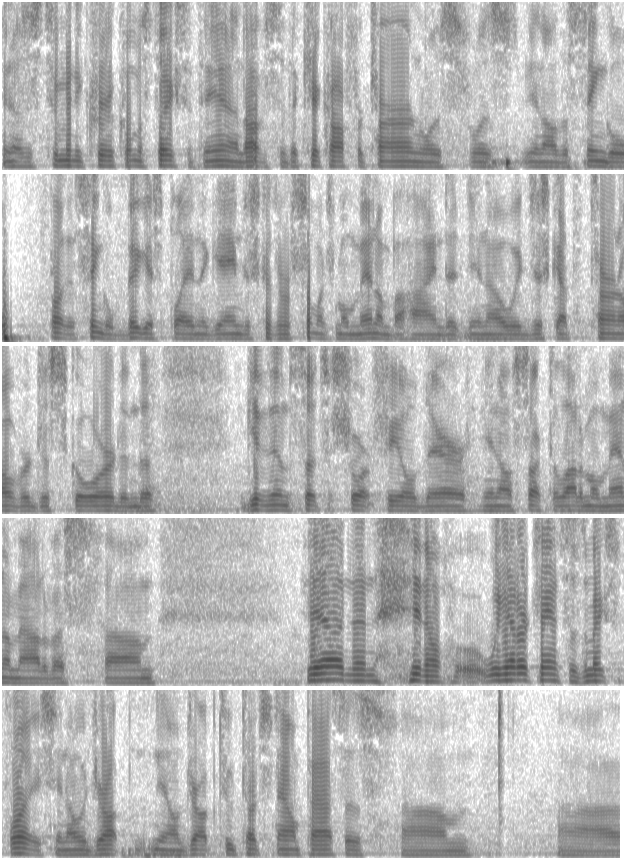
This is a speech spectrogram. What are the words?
you know, just too many critical mistakes at the end. Obviously, the kickoff return was was you know the single probably the single biggest play in the game just because there was so much momentum behind it. You know, we just got the turnover, just scored, and to give them such a short field there, you know, sucked a lot of momentum out of us. Um, yeah, and then you know we had our chances to make some plays. You know, we dropped you know dropped two touchdown passes. Um, uh,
